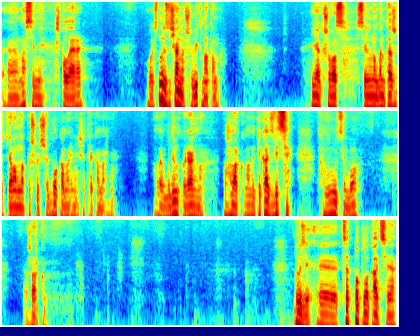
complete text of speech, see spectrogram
Е, На стіні шпалери. Ось, ну і звичайно, що вікна там. Якщо вас сильно бентежить, я вам напишу чи двокамерні, чи трикамерні. Але в будинку реально жарко. Треба тікати звідси на вулицю, бо жарко. Друзі, е, це топ-локація е,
